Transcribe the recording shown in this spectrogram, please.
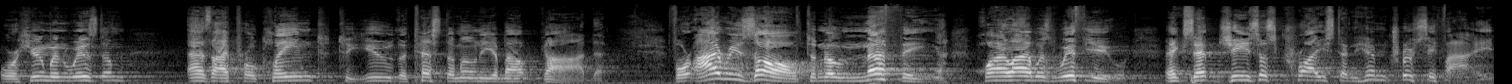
or human wisdom as I proclaimed to you the testimony about God. For I resolved to know nothing while I was with you except Jesus Christ and Him crucified.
